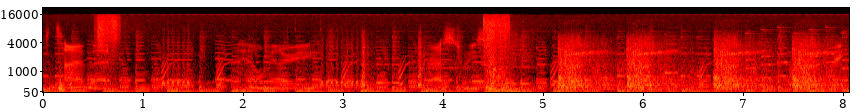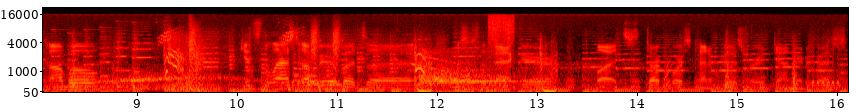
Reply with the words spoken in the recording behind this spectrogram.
Second time that the Hail Mary rest when he's Great combo. Gets the last up air, but uh, misses the back air. But Dark Horse kind of goes for a down air to rest,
